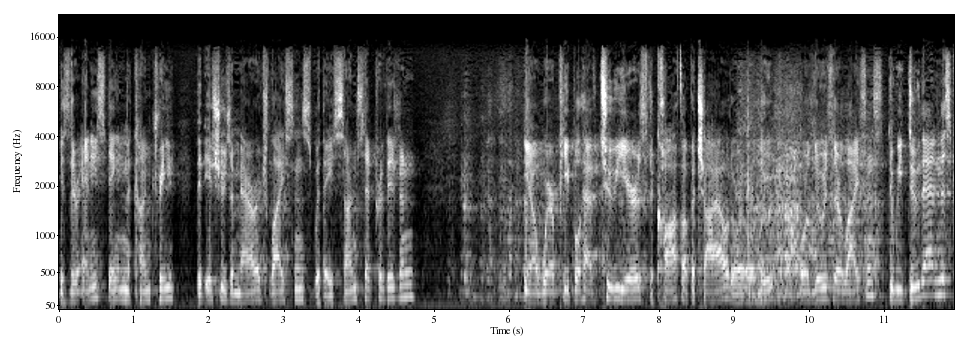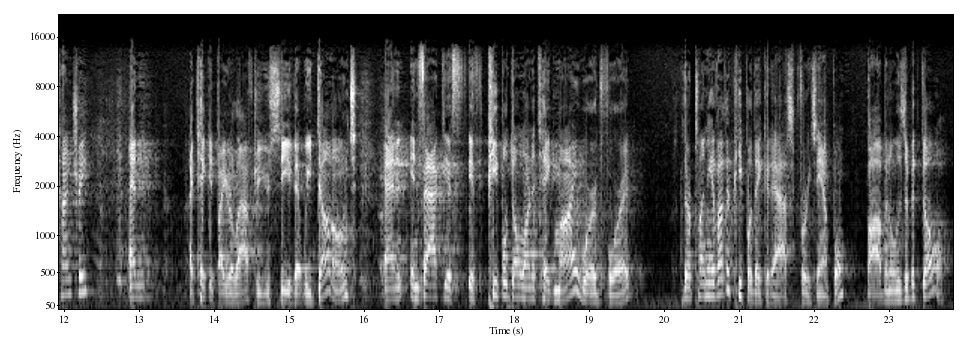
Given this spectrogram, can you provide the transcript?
Is there any state in the country that issues a marriage license with a sunset provision? You know, where people have two years to cough up a child or, or, lo or lose their license? Do we do that in this country? And I take it by your laughter, you see that we don't. And in fact, if, if people don't want to take my word for it, there are plenty of other people they could ask. For example, Bob and Elizabeth Dole,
